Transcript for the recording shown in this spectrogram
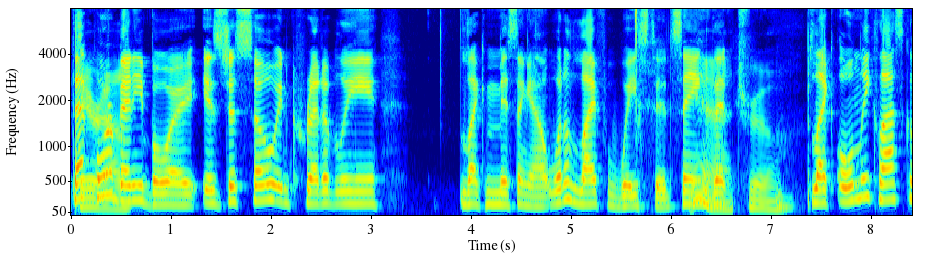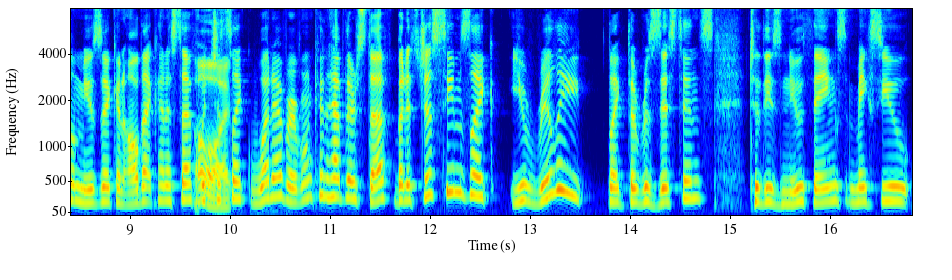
that poor Benny boy is just so incredibly like missing out. What a life wasted saying Yeah, that true. like only classical music and all that kind of stuff, which Oh, is I- like whatever. Everyone can have their stuff, but it just seems like you really like the resistance to these new things makes you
